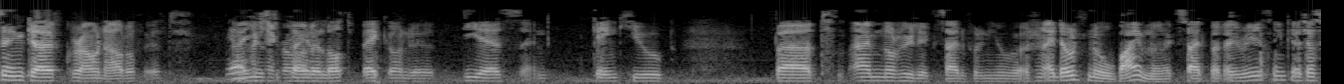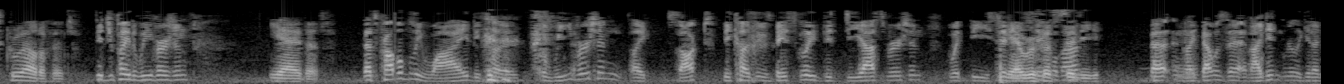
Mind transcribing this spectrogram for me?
think I've grown out of it. Yeah. I I used to play it a lot back on the DS and GameCube, but I'm not really excited for the new version. I don't know why I'm not excited, but I really think I just grew out of it. Did you play the Wii version? Yeah, I did. That's probably why, because the Wii version like sucked because it was basically the DS version with the city yeah, with a on. city. That and Yeah. like that was it, and I didn't really get a,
